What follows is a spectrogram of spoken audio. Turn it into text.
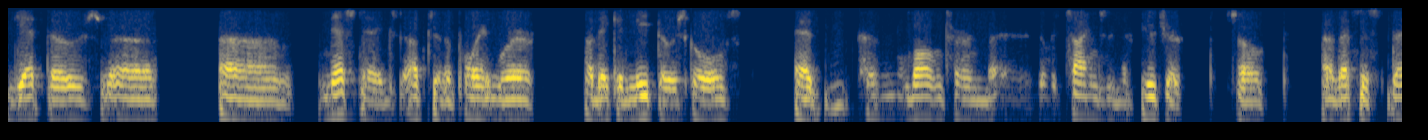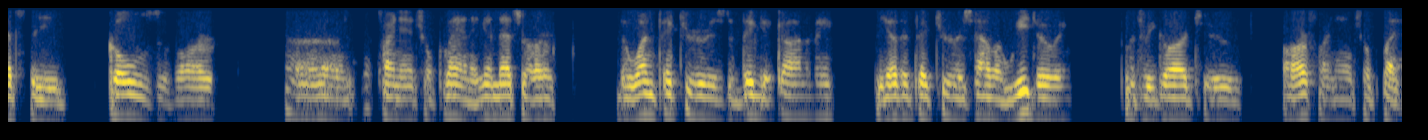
get those uh, uh, nest eggs up to the point where uh, they can meet those goals at uh, long term uh, times in the future. So uh, that's just, that's the goals of our financial planning, and that's our the one picture is the big economy. The other picture is how are we doing with regard to our financial plan.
